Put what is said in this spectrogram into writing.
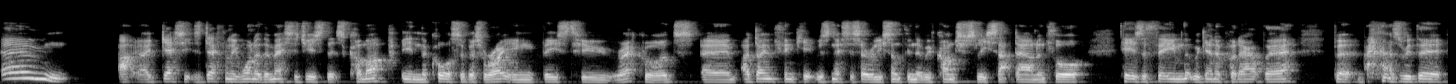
Um, I, I guess it's definitely one of the messages that's come up in the course of us writing these two records. Um, I don't think it was necessarily something that we've consciously sat down and thought, here's a theme that we're going to put out there. But as with the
